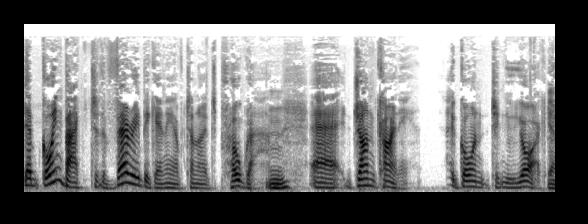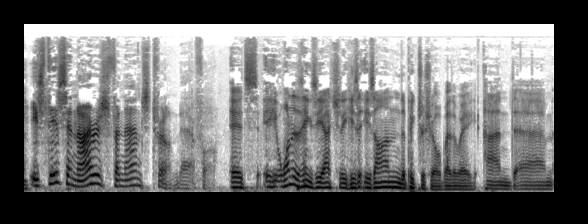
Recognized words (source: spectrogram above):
the going back to the very beginning of tonight's program, mm. uh, John Carney going to New York. Yeah. Is this an Irish financed film, therefore? It's he, one of the things he actually he's he's on the picture show by the way, and um,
